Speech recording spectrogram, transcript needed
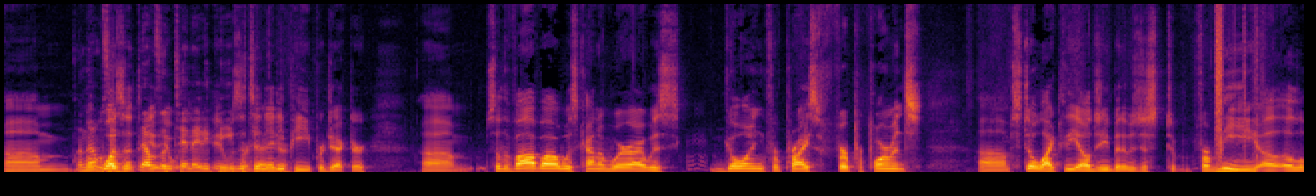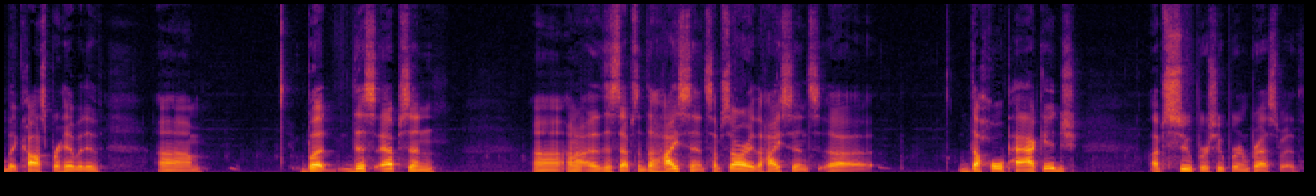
um, and that was wasn't. A, that was a 1080p. It, it was projector. a 1080p projector. Um, so the Vava was kind of where I was going for price for performance. Um, still liked the LG, but it was just for me a, a little bit cost prohibitive. Um, but this Epson, uh, uh, this Epson, the Hisense. I'm sorry, the Hisense. Uh, the whole package, I'm super super impressed with.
